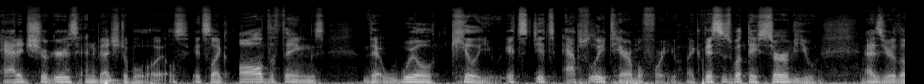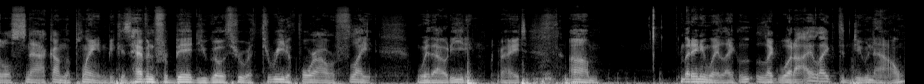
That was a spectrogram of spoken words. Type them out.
added sugars and vegetable oils. It's like all the things that will kill you. It's it's absolutely terrible for you. Like this is what they serve you as your little snack on the plane because heaven forbid you go through a 3 to 4 hour flight without eating, right? Um, but anyway, like like what I like to do now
